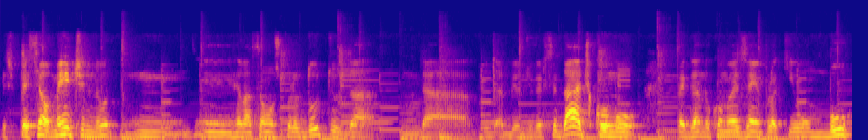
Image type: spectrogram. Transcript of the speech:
especialmente no, em, em relação aos produtos da, da, da biodiversidade, como pegando como exemplo aqui o umbu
